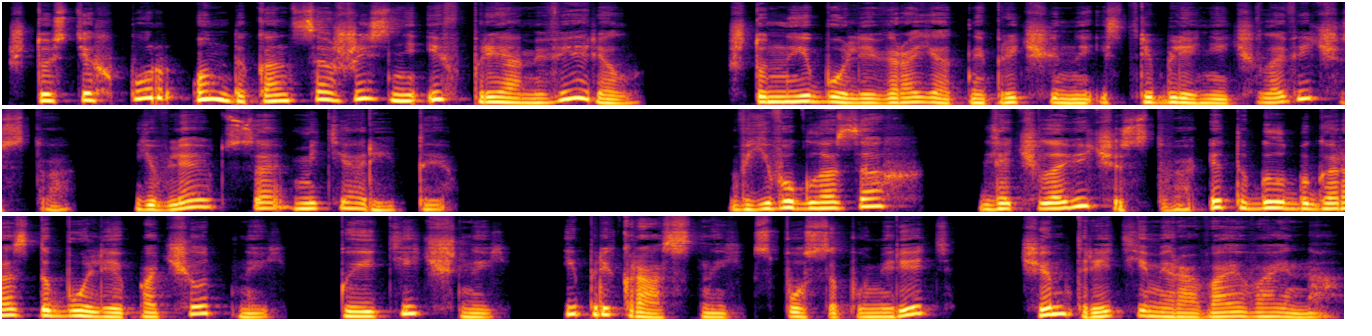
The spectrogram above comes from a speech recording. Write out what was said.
что с тех пор он до конца жизни и впрямь верил, что наиболее вероятной причиной истребления человечества являются метеориты. В его глазах для человечества это был бы гораздо более почетный, поэтичный и прекрасный способ умереть, чем Третья мировая война.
